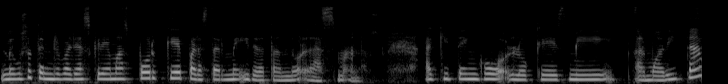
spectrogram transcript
Me gusta tener varias cremas porque para estarme hidratando las manos. Aquí tengo lo que es mi almohadita.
